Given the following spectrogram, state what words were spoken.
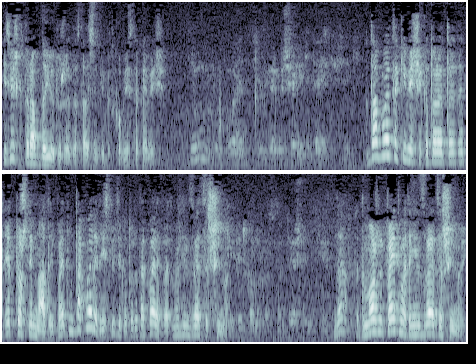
Есть вещи, которые обдают уже достаточно кипятком. Есть такая вещь. Китайские. Да, бывают такие вещи, которые это, это, это то, что им надо. И поэтому так варят. Есть люди, которые так варят, поэтому это называется шиной. Не Да, это может быть, поэтому это не называется шиной.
